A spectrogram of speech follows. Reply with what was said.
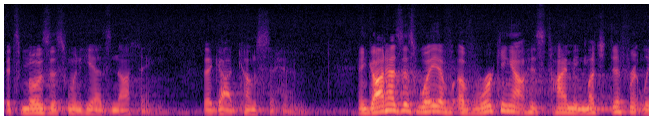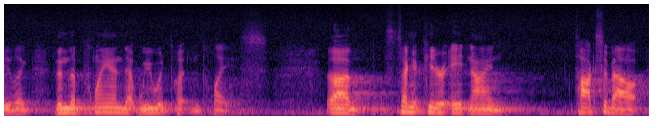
It's Moses when he has nothing that God comes to him. And God has this way of, of working out his timing much differently like, than the plan that we would put in place. Um, 2 Peter 8 9 talks about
